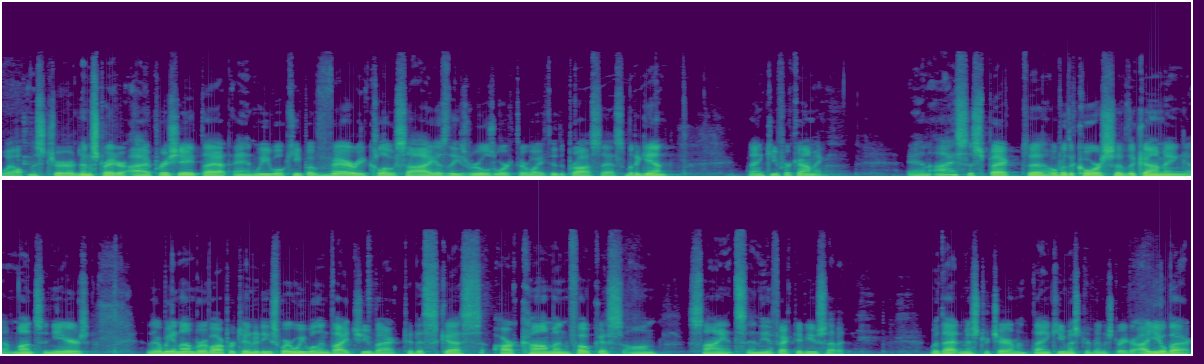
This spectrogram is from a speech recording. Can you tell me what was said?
Well, Mr. Administrator, I appreciate that, and we will keep a very close eye as these rules work their way through the process. But again, thank you for coming. And I suspect uh, over the course of the coming uh, months and years, there'll be a number of opportunities where we will invite you back to discuss our common focus on science and the effective use of it. With that, Mr. Chairman, thank you, Mr. Administrator. I yield back.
